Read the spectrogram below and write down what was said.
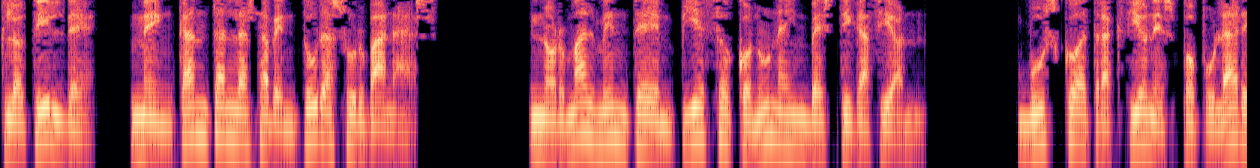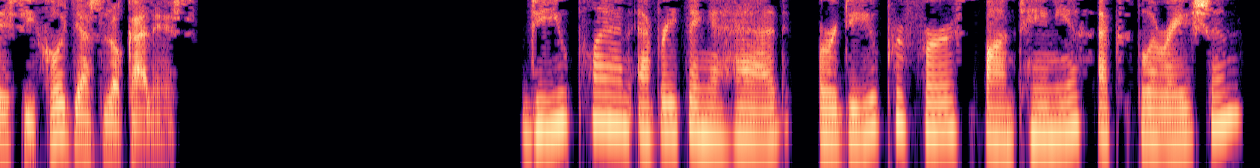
Clotilde, me encantan las aventuras urbanas. Normalmente empiezo con una investigación. Busco atracciones populares y joyas locales. Do you plan everything ahead, or do you prefer spontaneous exploration?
